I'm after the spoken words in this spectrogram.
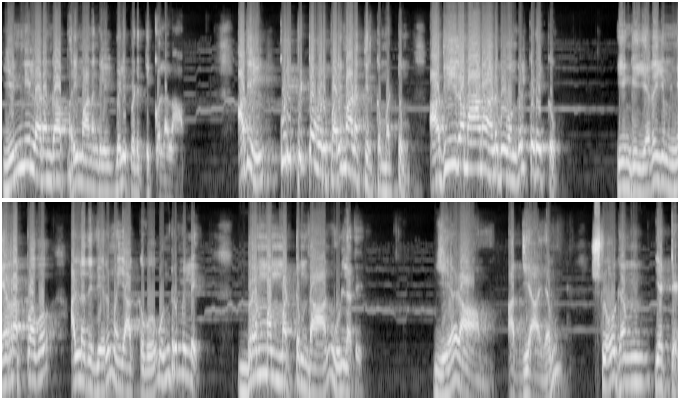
எண்ணில் அடங்கா பரிமாணங்களில் வெளிப்படுத்திக் கொள்ளலாம். அதில் குறிப்பிட்ட ஒரு பரிமாணத்திற்கு மட்டும் அதீதமான அனுபவங்கள் கிடைக்கும். இங்கு எதையும் நிரப்பவோ அல்லது வெறுமையாக்கவோ ஒன்றுமில்லை. பிரம்மம் மட்டும்தான் உள்ளது. ஏழாம் அத்தியாயம் ஸ்லோகம் எட்டு.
